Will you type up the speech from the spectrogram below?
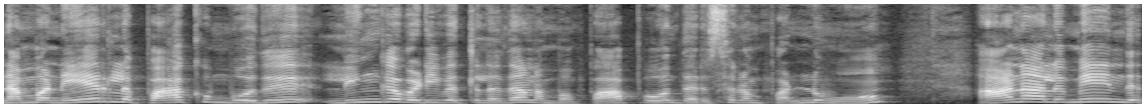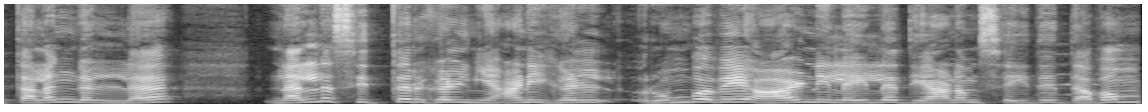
நம்ம நேரில் பார்க்கும்போது லிங்க வடிவத்தில் தான் நம்ம பார்ப்போம் தரிசனம் பண்ணுவோம். ஆனாலுமே இந்த தலங்களில் நல்ல சித்தர்கள் ஞானிகள் ரொம்பவே ஆழ்நிலையில் தியானம் செய்து தவம்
